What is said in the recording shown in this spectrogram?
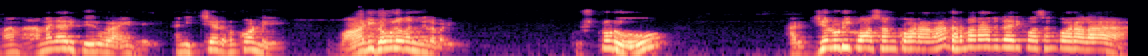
మా నాన్నగారి పేరు వ్రాయండి అని ఇచ్చాడు అనుకోండి వాడి గౌరవం నిలబడింది. కృష్ణుడు అర్జునుడి కోసం కోరాలా? ధర్మరాజు గారి కోసం కోరాలా?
